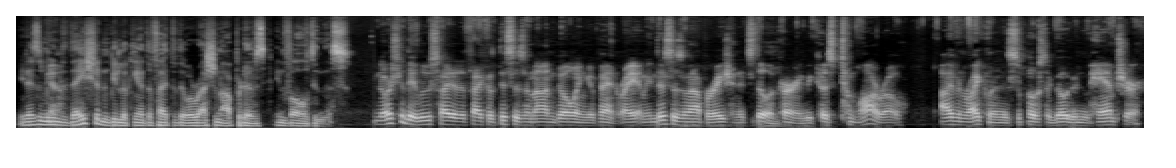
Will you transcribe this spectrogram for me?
It doesn't mean yeah. that they shouldn't be looking at the fact that there were Russian operatives involved in this nor should they lose sight of the fact that this is an ongoing event, right? I mean, this is an operation; it's still mm-hmm. occurring because tomorrow Ivan Raiklin is supposed to go to New Hampshire,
